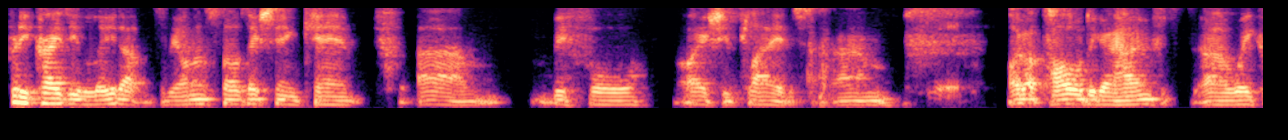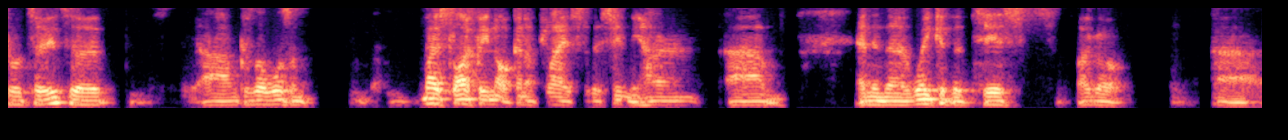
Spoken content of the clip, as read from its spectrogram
pretty crazy lead up, to be honest. I was actually in camp um, before I actually played. Um, yeah. I got told to go home for a week or two to because um, I wasn't most likely not going to play, so they sent me home. Um, and then the week of the test, I got uh,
